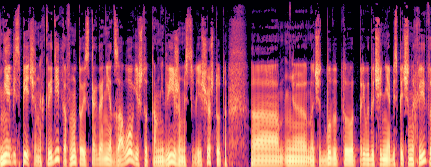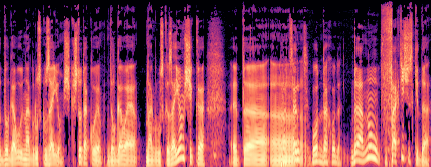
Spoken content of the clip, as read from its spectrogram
необеспеченных кредитов, ну, то есть, когда нет залоги, что-то там, недвижимость или еще что-то, а, э, значит, будут вот при выдаче необеспеченных кредитов долговую нагрузку заемщика. Что такое долговая нагрузка заемщика? Это... Э, Процент от дохода. Да, ну, фактически да.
